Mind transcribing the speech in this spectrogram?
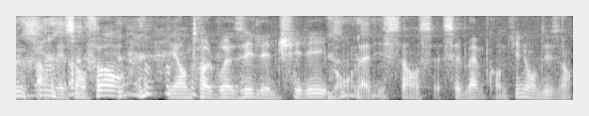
euh, par mes enfants. Et entre le Brésil et le Chili, bon, la distance, c'est le même continent, disons.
